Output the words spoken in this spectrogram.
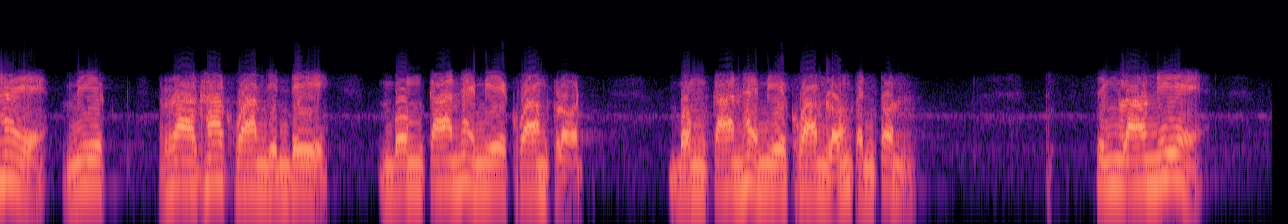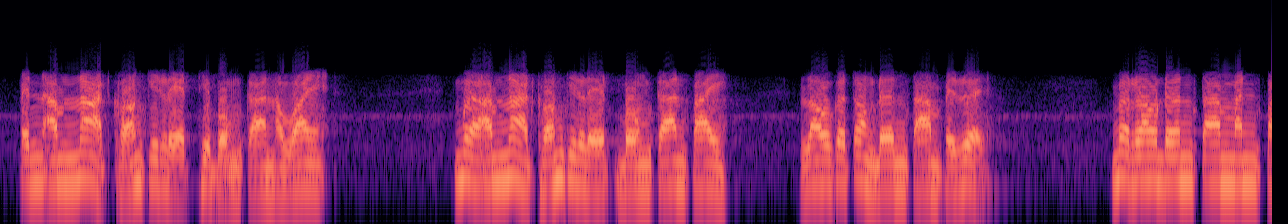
ให้มีราคาความยินดี บงการให้มีความโกรธ บงการให้มีความหลงเป็นต้น สิ่งเหล่านี้เป็นอำนาจของกิเลสที่บงการเอาไว้ เมื่ออำนาจของกิเลสบงการไป เราก็ต้องเดินตามไปเรื่อย เมื่อเราเดินตามมันไป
